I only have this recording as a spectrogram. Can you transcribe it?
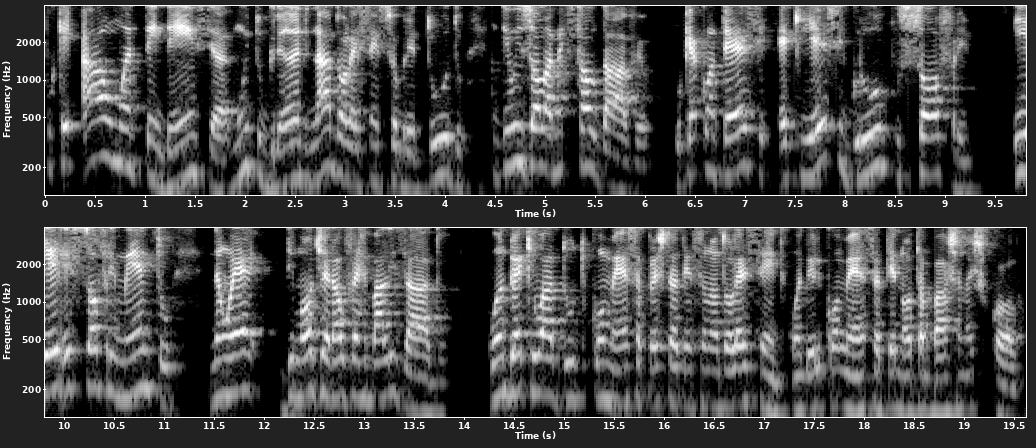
porque há uma tendência muito grande, na adolescência sobretudo, de um isolamento saudável. O que acontece é que esse grupo sofre, e esse sofrimento não é, de modo geral, verbalizado. Quando é que o adulto começa a prestar atenção no adolescente? Quando ele começa a ter nota baixa na escola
